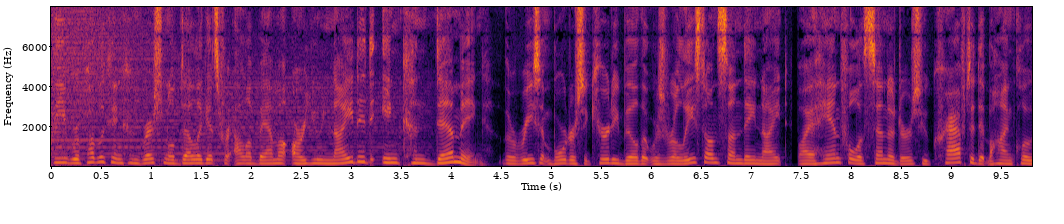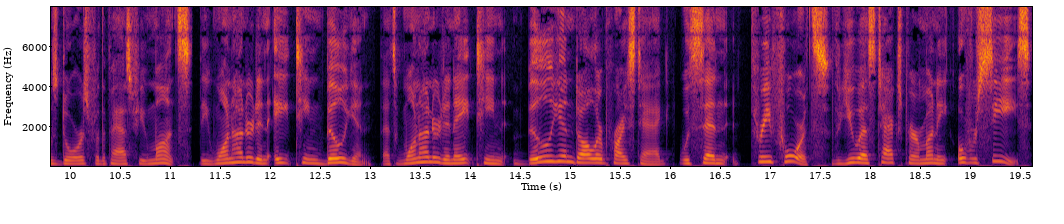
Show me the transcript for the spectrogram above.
The Republican congressional delegates for Alabama are united in condemning the recent border security bill that was released on Sunday night by a handful of senators who crafted it behind closed doors for the past few months. The 118 billion, that's 118 billion dollar price tag would send three-fourths of U.S. taxpayer money overseas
